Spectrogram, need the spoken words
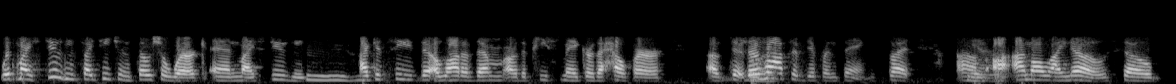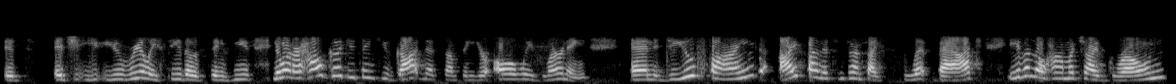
with my students, I teach in social work, and my students, Mhm. I can see that a lot of them are the peacemaker, the helper. Uh, there, There's lots of different things, but um, Yeah. I, I'm all I know. So it's it's you, you really see those things. You, no matter how good you think you've gotten at something, you're always learning. And do you find? I find that sometimes I slip back, even though how much I've grown.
